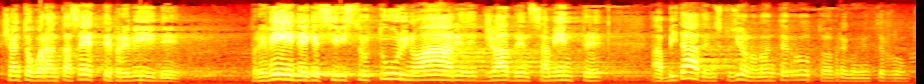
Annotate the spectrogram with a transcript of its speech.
147 prevede prevede che si ristrutturino aree già densamente abitate. Mi scusi, io non ho interrotto, la prego, mi interrompo.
